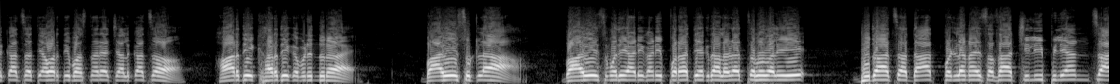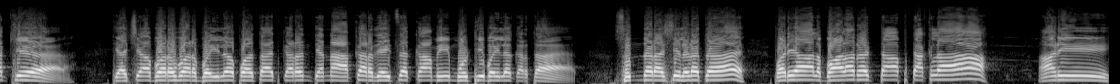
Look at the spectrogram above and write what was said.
चालकाचा त्यावरती बसणाऱ्या चालकाचं. हार्दिक हार्दिक अभिनंदन आहे. बावीस सुटला. बावीसमध्ये या ठिकाणी परत एकदा लढत चालू झाली. दुधाचा दात पडला नाही तसा चिली पिल्यांचा खेळ. त्याच्या बरोबर बैल पळतात कारण त्यांना आकार द्यायचं काम हे मोठी बैल करतात सुंदर अशी लढत आहे. पड्याल बाळानं टाप टाकला. आणि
